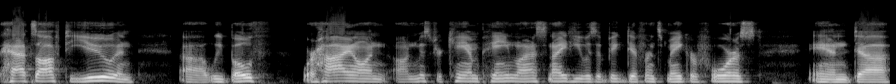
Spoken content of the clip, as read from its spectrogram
hats off to you. And uh, we both we're high on on Mr. Campaign last night. He was a big difference maker for us, and uh,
